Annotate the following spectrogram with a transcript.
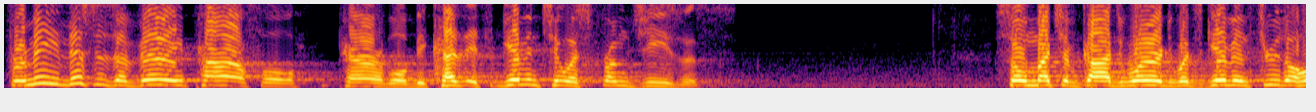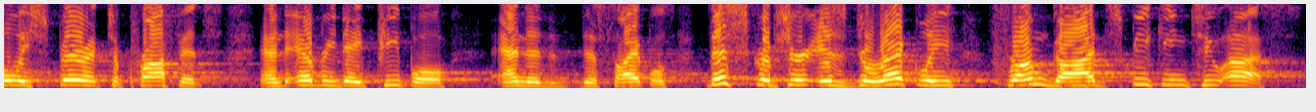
For me, this is a very powerful parable because it's given to us from Jesus. So much of God's word was given through the Holy Spirit to prophets and everyday people and the disciples. This scripture is directly from God speaking to us.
